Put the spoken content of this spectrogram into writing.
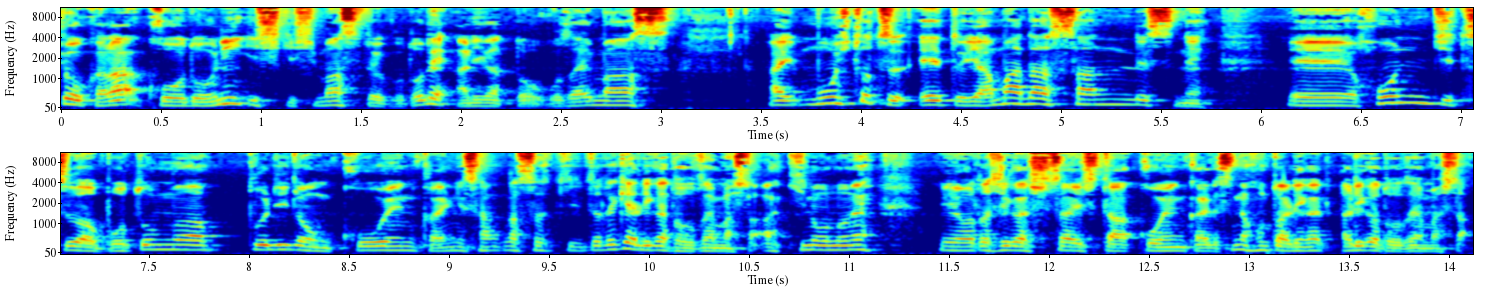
今日から行動に意識しますということでありがとうございます。はい、もう一つ、え、ー、と、山田さんですね。えー、本日はボトムアップ理論講演会に参加させていただきありがとうございました。あ昨日のね、え、私が主催した講演会ですね。本当ありありがとうございました。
